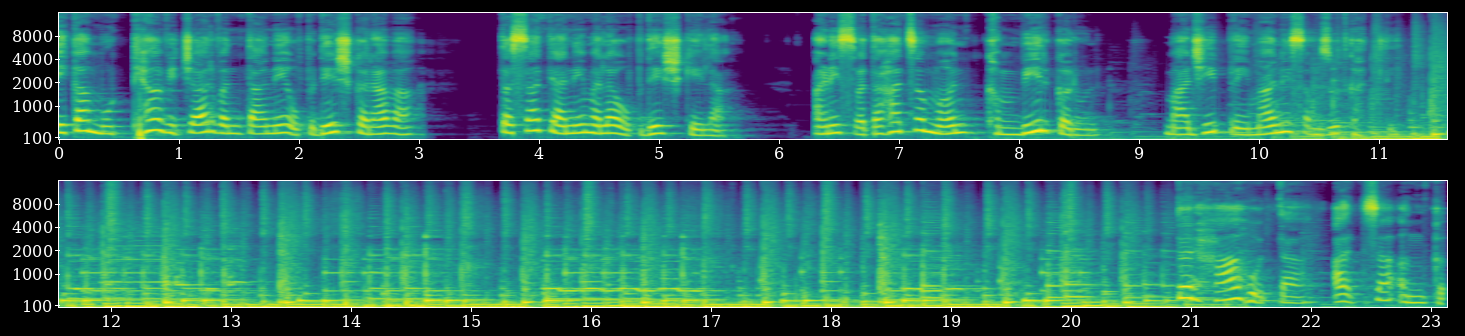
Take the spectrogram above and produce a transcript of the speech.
एका मोठ्या विचारवंताने उपदेश करावा तसा त्याने मला उपदेश केला आणि स्वतःचं मन खंबीर करून माझी प्रेमाने समजूत घातली. तर हा होता आजचा अंक.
